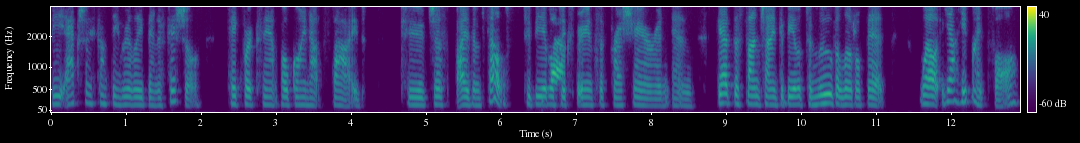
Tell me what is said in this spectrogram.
be actually something really beneficial. Take, for example, going outside to just by themselves to be able yeah. to experience the fresh air and, and get the sunshine to be able to move a little bit. Well, yeah, he might fall.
